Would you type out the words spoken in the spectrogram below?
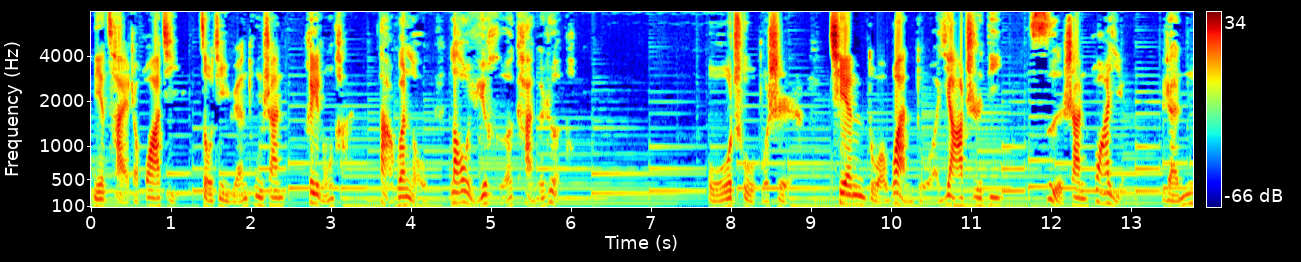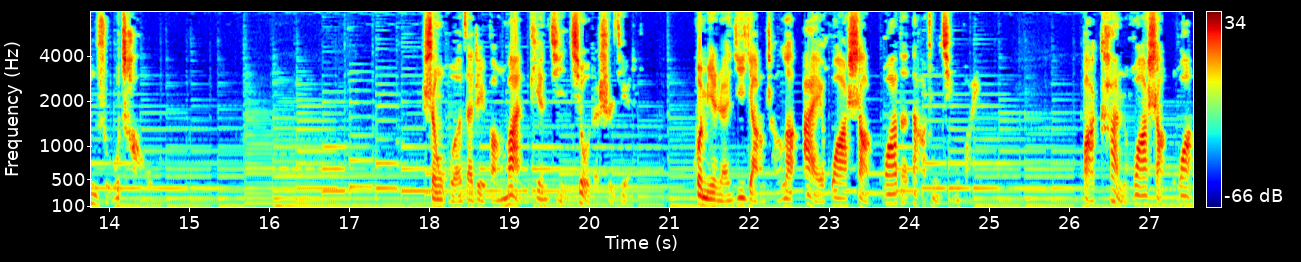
你踩着花季走进圆通山。黑龙潭、大观楼、捞鱼河，看个热闹，无处不是千朵万朵压枝低，四山花影人如潮。生活在这方漫天锦绣的世界里，昆明人已养成了爱花赏花的大众情怀，把看花赏花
